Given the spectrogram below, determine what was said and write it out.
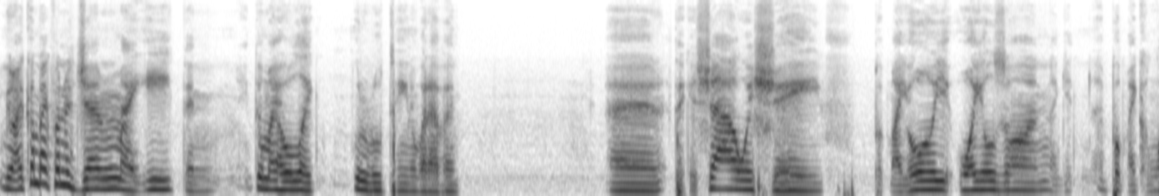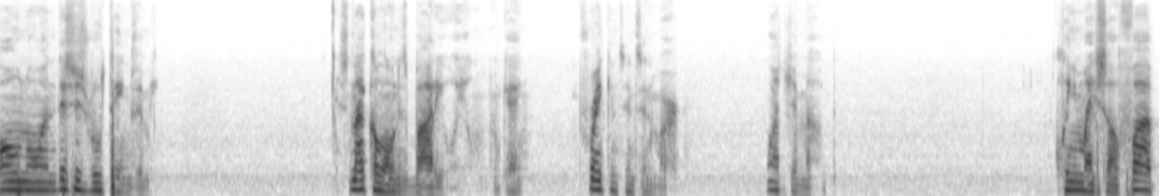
you know, I come back from the gym, I eat, and do my whole like little routine or whatever. And take a shower, shave, put my oil, oils on. I get I put my cologne on. This is routine for me. It's not cologne, it's body oil. Okay, frankincense and myrrh. Watch your mouth. Clean myself up.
